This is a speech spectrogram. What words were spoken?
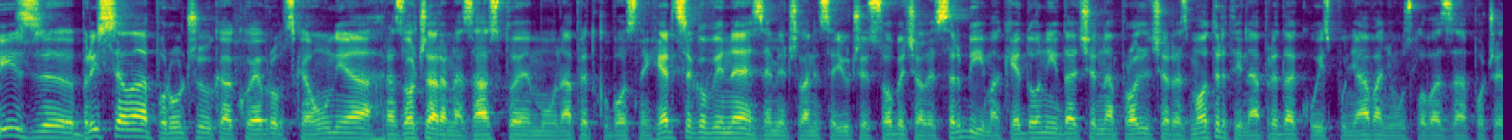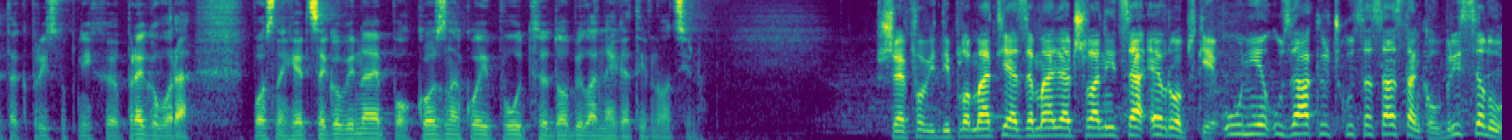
Iz e, Brisela poručuju kako je Evropska unija razočarana zastojem u napretku Bosne i Hercegovine. Zemlje članice juče su obećale Srbiji i Makedoniji da će na proljeće razmotriti napredak u ispunjavanju uslova za početak pristupnih pregovora. Bosna i Hercegovina je po ko zna koji put dobila negativnu ocjenu. Šefovi diplomatija zemalja članica Evropske unije u zaključku sa sastanka u Briselu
